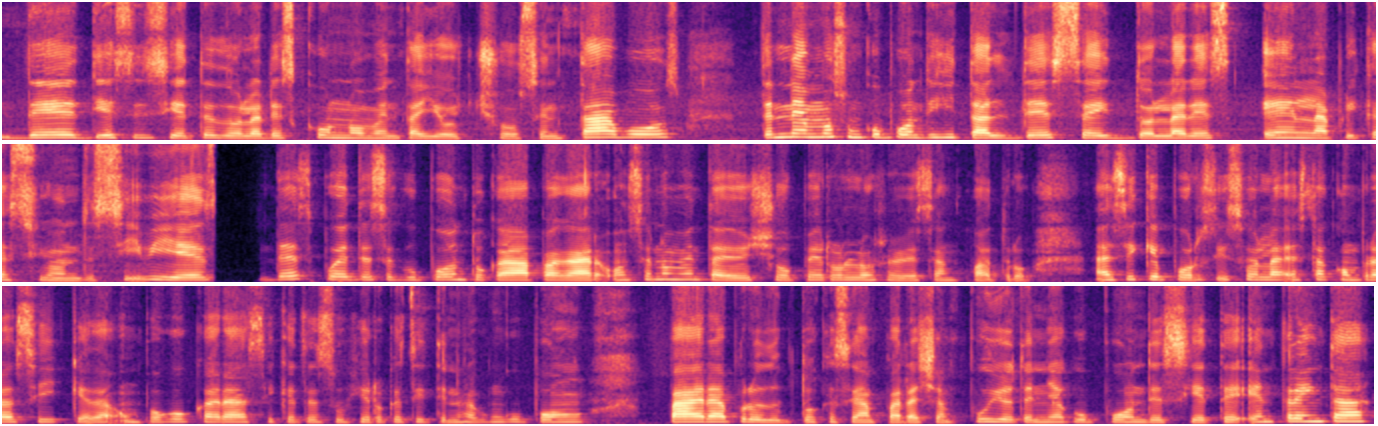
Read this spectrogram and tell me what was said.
de 17 dólares con 98 centavos. Tenemos un cupón digital de 6 dólares en la aplicación de CBS. Después de ese cupón tocaba pagar $11.98 pero los regresan 4. Así que por sí sola esta compra sí queda un poco cara. Así que te sugiero que si tienes algún cupón para productos que sean para shampoo. Yo tenía cupón de 7 en 30.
